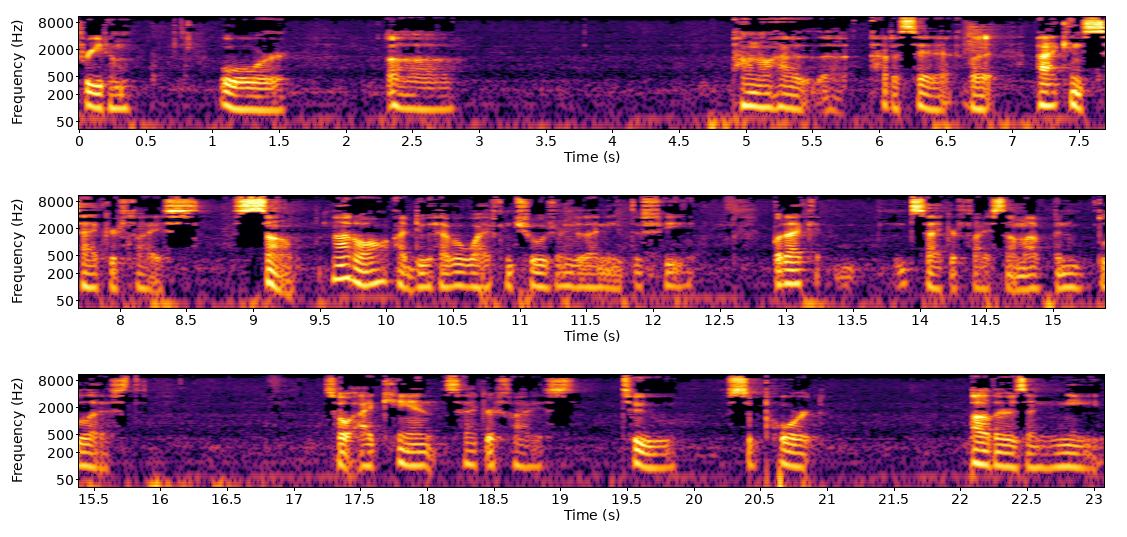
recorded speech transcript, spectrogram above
freedom or uh, I don't know how to, uh, how to say that, but I can sacrifice some, not all. I do have a wife and children that I need to feed, but I can sacrifice some. I've been blessed, so I can sacrifice to support others in need.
